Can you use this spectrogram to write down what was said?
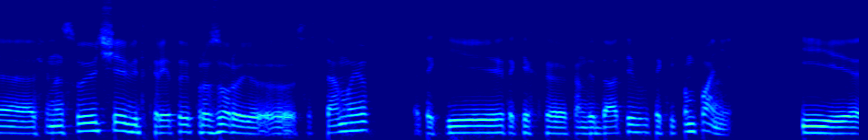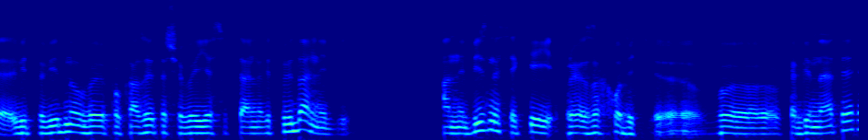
е, фінансуючи відкритою, прозорою системою такі, таких кандидатів, такі компанії. І відповідно ви показуєте, що ви є соціально відповідальний бізнес, а не бізнес, який заходить е, в кабінети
